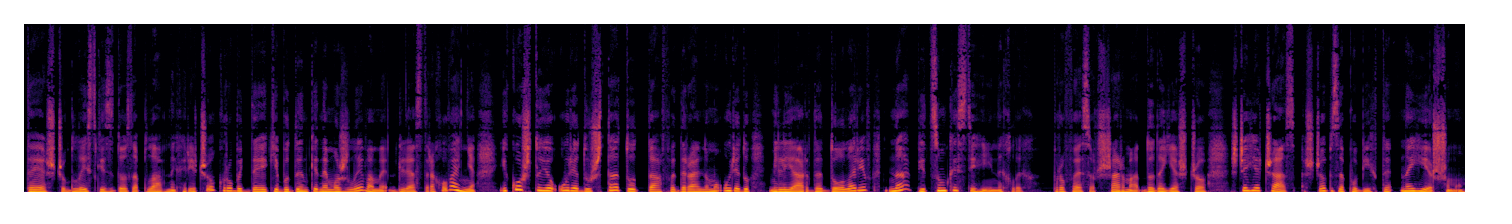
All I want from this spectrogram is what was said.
те, що близькість до заплавних річок робить деякі будинки неможливими для страхування і коштує уряду штату та федеральному уряду мільярди доларів на підсумки стігійних лих. Професор Шарма додає, що ще є час, щоб запобігти найгіршому.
